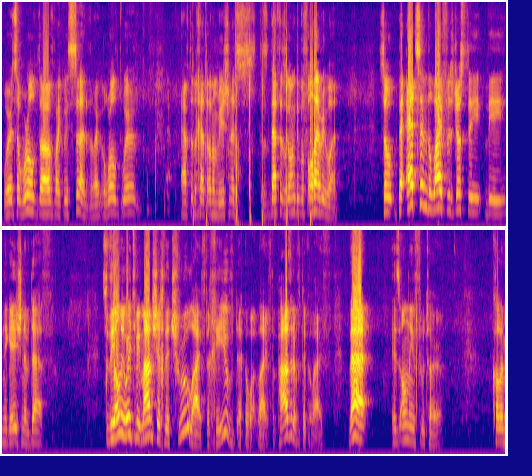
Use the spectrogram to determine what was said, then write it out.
where it's a world of, like we said, like a world where after the Chet Adam Rishon, it's this death is going to befall everyone. So be'etzem, the life is just the, the negation of death. So the only way to be mamshich, the true life, the chiyuv life, the positive life, that is only through Torah. And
